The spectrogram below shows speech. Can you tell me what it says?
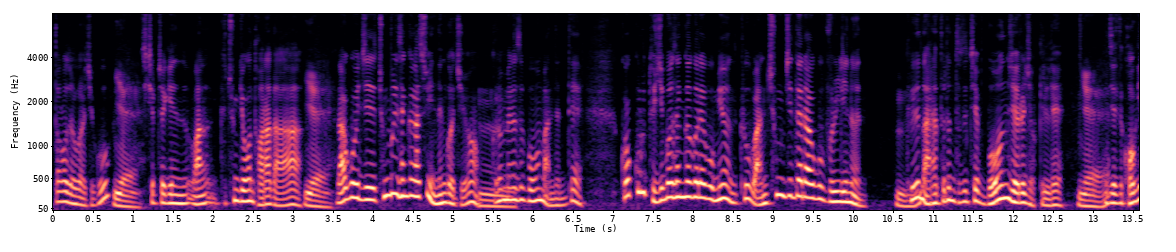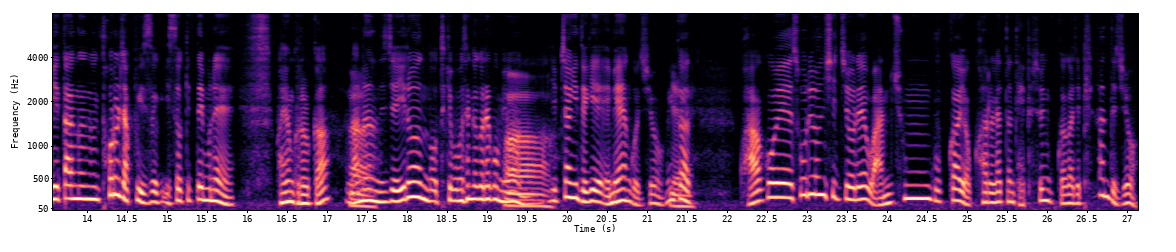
떨어져 가지고 예. 직접적인 완, 그 충격은 덜하다라고 이제 충분히 생각할 수 있는 거죠. 음. 그런 면에서 보면 맞는데 거꾸로 뒤집어 생각을 해보면 그 완충지대라고 불리는 음. 그 나라들은 도대체 뭔 죄를 졌길래 예. 이제 거기 땅을 터를 잡고 있었, 기 때문에 과연 그럴까 라는 아. 이제 이런 어떻게 보면 생각을 해보면 아. 입장이 되게 애매한 거죠. 그러니까 예. 과거에 소련 시절에 완충 국가 역할을 했던 대표적인 국가가 이제 핀란드죠.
